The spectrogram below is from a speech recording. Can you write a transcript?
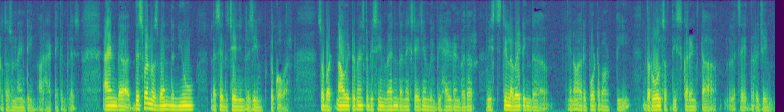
2019 or had taken place. And uh, this one was when the new, let's say the change in regime took over. So but now it remains to be seen when the next AGM will be held and whether we still awaiting the, you know, a report about the, the roles of this current, uh, let's say the regime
